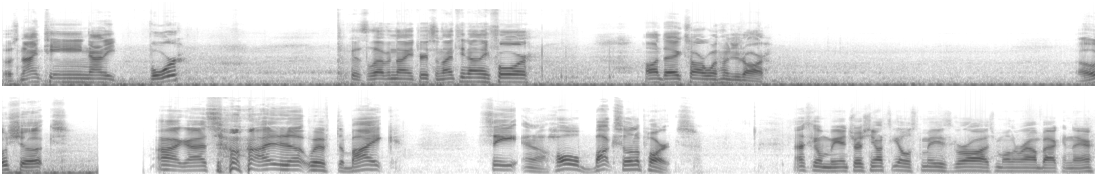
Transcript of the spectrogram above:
So it's 1994 because 1193, so 1994 Honda XR 100R. Oh shucks. Alright guys, so I ended up with the bike, seat, and a whole box of parts. That's going to be interesting. You'll have to get Smitty's garage mulling around back in there.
